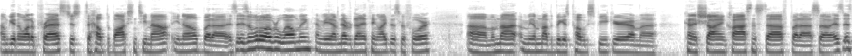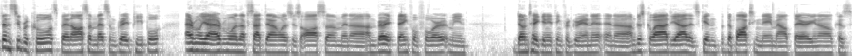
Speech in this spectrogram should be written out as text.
I'm getting a lot of press just to help the boxing team out, you know. But uh, it's, it's a little overwhelming. I mean, I've never done anything like this before. Um, I'm not. I mean, I'm not the biggest public speaker. I'm uh, kind of shy in class and stuff. But uh, so it's it's been super cool. It's been awesome. Met some great people. Everyone, yeah, everyone I've sat down was just awesome, and uh, I'm very thankful for it. I mean don't take anything for granted. And uh, I'm just glad, yeah, that it's getting the boxing name out there, you know, because,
